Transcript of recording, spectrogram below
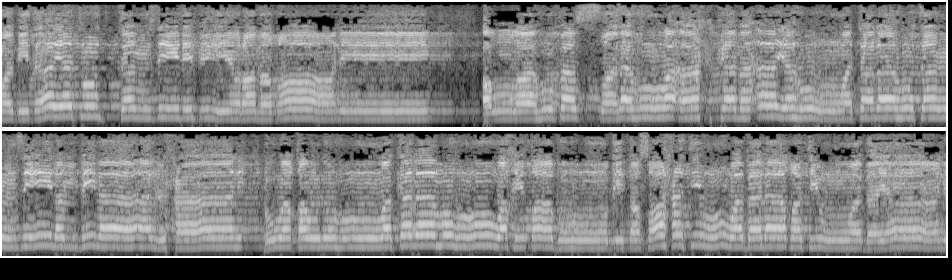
وبداية التنزيل في رمضان. الله فصله وأحكم آية وتلاه تنزيلا بلا ألحان هو قوله وكلامه وخطابه بفصاحة وبلاغة وبيان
